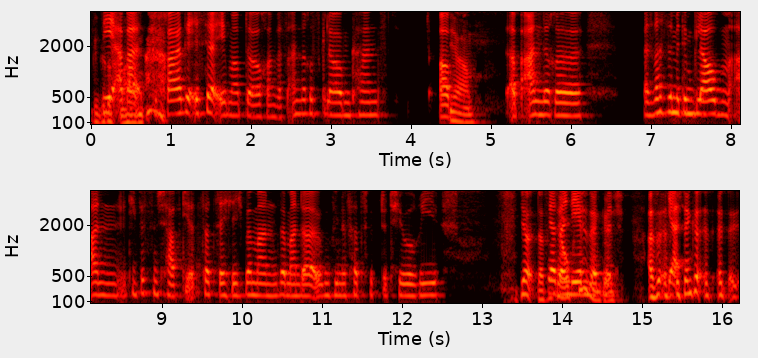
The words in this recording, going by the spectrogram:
gegriffen Nee, aber haben. die Frage ist ja eben, ob du auch an was anderes glauben kannst. Ob, Ja, ob andere. Also was ist denn mit dem Glauben an die Wissenschaft jetzt tatsächlich, wenn man, wenn man da irgendwie eine verzwickte Theorie. ja, das Ja, ist ja okay, Leben denke ich. Also es, Ja. ich denke, es, äh,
